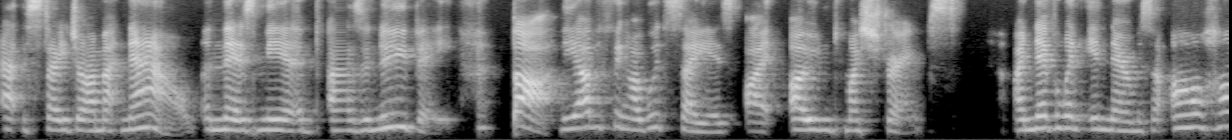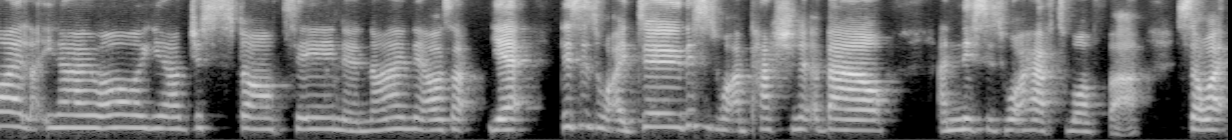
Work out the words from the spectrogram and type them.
at the stage I'm at now. And there's me as a newbie. But the other thing I would say is I owned my strengths. I never went in there and was like, oh, hi, like, you know, oh, yeah, I'm just starting. And I, I was like, yeah, this is what I do. This is what I'm passionate about. And this is what I have to offer. So I,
